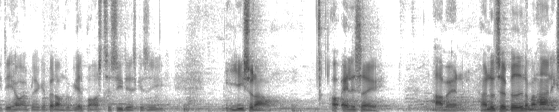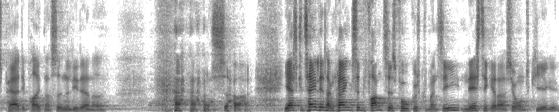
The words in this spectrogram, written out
i det her øjeblik. Jeg beder dig om, du vil hjælpe mig også til at sige det, jeg skal sige. I Jesu navn. Og alle sagde, Amen. Jeg er nødt til at bede, når man har en ekspert i prædikner siddende lige dernede. så jeg skal tale lidt omkring sådan fremtidsfokus, kunne man sige. Næste generations kirke.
